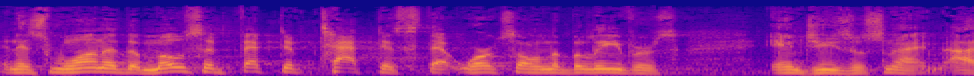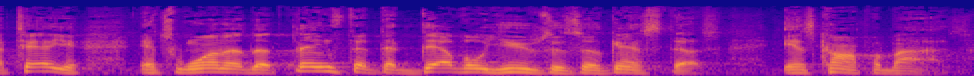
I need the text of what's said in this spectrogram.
and it's one of the most effective tactics that works on the believers in Jesus' name. I tell you, it's one of the things that the devil uses against us is compromise.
